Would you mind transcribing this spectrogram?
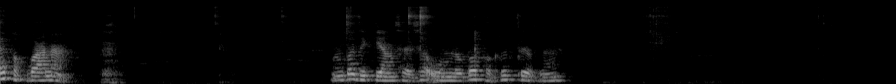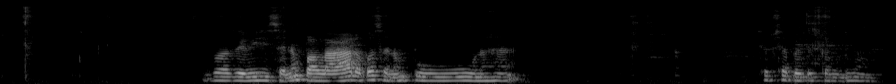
ายๆ ผักหวานอะ มันก็จะแกงใส่ชะอมแล้วก็ผักขึ้นเจือกนะก็จะมีใส่น้ำปลาร้าแล้วก็ใส่น้ำปูนะฮะแซ่บๆไปด้วยกันพี่น้อง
